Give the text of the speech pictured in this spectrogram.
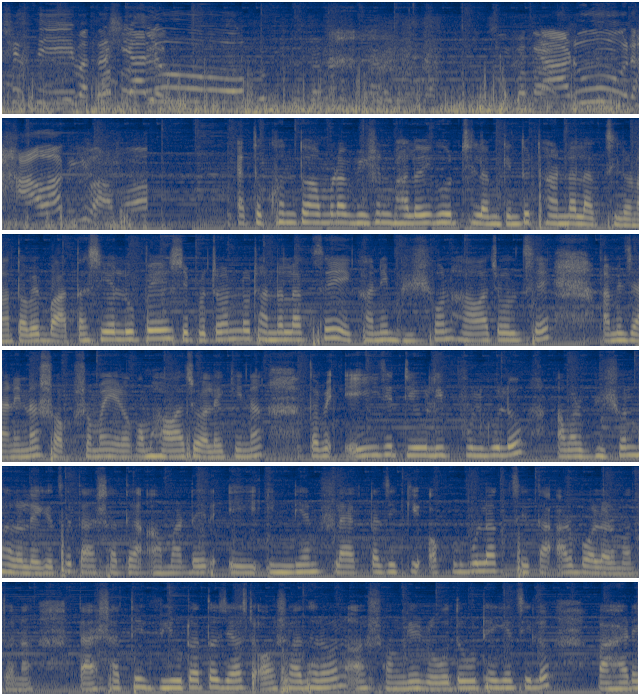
এসেছি বাতাসি আলু। দারুণ হাওয়া কি বাবা। এতক্ষণ তো আমরা ভীষণ ভালোই ঘুরছিলাম, কিন্তু ঠান্ডা লাগছিল না। তবে বাতাসিয়া লুপে এসে প্রচণ্ড ঠান্ডা লাগছে, এখানে ভীষণ হাওয়া চলছে। আমি জানি না সব সময় এরকম হাওয়া চলে কি না তবে এই যে টিউলিপ ফুলগুলো আমার ভীষণ ভালো লেগেছে। তার সাথে আমাদের এই ইন্ডিয়ান ফ্ল্যাগটা যে কি অপূর্ব লাগছে, তা আর বলার মতো না। তার সাথে ভিউটা তো জাস্ট অসাধারণ, আর সঙ্গে রোদও উঠে গেছিল। পাহাড়ে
